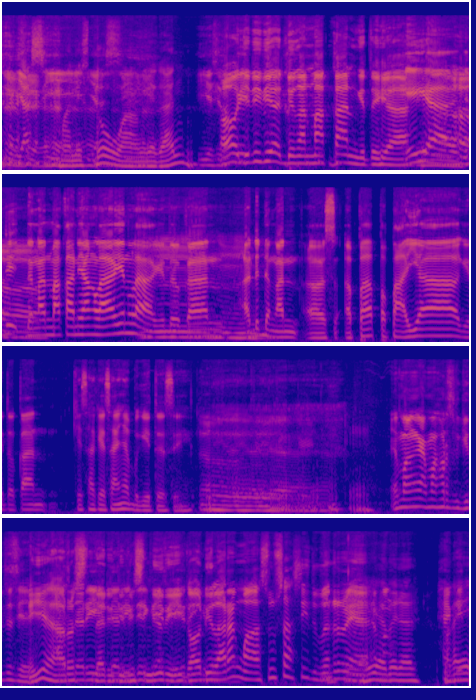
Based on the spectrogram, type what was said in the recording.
Iya sih, Manis iya doang ya kan? Iya sih. Oh, jadi dia dengan makan gitu ya? Iya, jadi dengan makan yang lain lah gitu kan. Hmm. Ada dengan s- apa pepaya gitu kan. Kisah-kisahnya begitu sih. Emang emang harus begitu sih. ya? Iya harus dari, diri, sendiri. Kalau dilarang malah susah sih sebenarnya. Iya benar. Makanya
